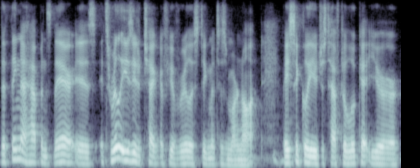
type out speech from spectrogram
the thing that happens there is it's really easy to check if you have real astigmatism or not. Mm-hmm. Basically, you just have to look at your.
